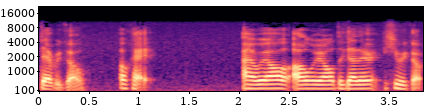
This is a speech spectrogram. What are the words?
there we go. Okay. Are we all are we all together? Here we go.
